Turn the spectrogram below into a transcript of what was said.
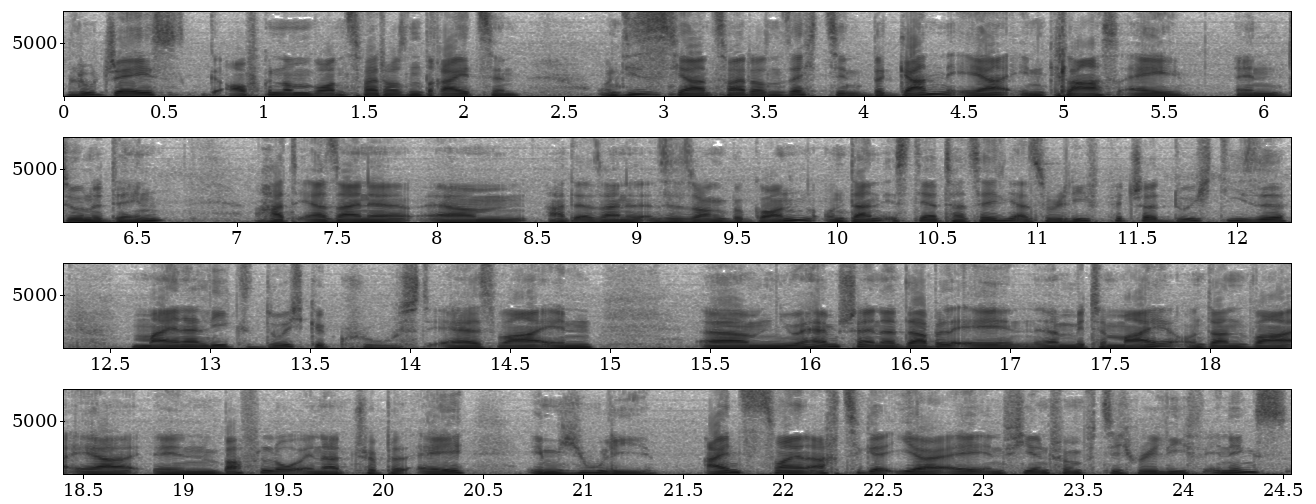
Blue Jays aufgenommen worden 2013. Und dieses Jahr, 2016, begann er in Class A in Dunedin, hat er seine, ähm, hat er seine Saison begonnen und dann ist er tatsächlich als Relief-Pitcher durch diese Minor Leagues durchgecruised. Er es war in ähm, New Hampshire in der Double A Mitte Mai und dann war er in Buffalo in der Triple A im Juli. 1,82er ERA in 54 Relief-Innings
